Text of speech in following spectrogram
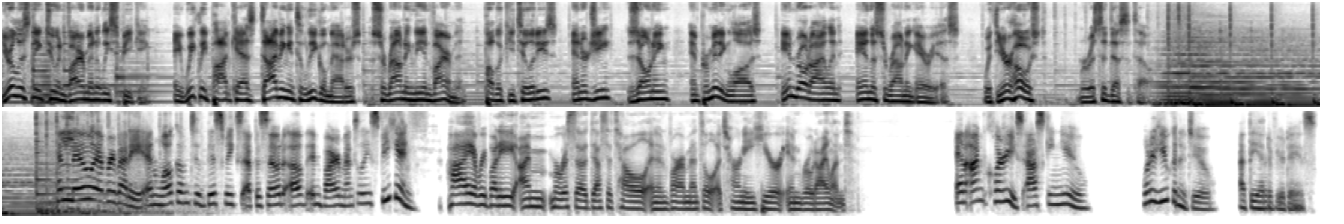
You're listening to Environmentally Speaking, a weekly podcast diving into legal matters surrounding the environment, public utilities, energy, zoning, and permitting laws in Rhode Island and the surrounding areas. With your host, Marissa Desautel. Hello, everybody, and welcome to this week's episode of Environmentally Speaking. Hi, everybody. I'm Marissa Desautel, an environmental attorney here in Rhode Island. And I'm Clarice asking you, what are you going to do at the end of your days?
